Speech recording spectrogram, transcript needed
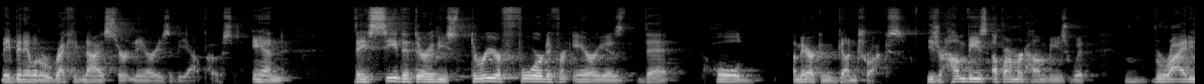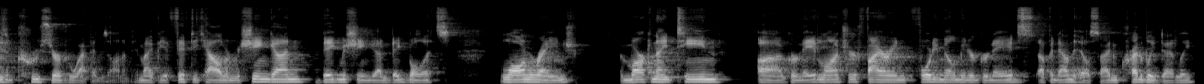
they've been able to recognize certain areas of the outpost. And they see that there are these three or four different areas that hold American gun trucks. These are Humvees, up armored Humvees with varieties of crew served weapons on them. It might be a 50 caliber machine gun, big machine gun, big bullets long range. A Mark 19 uh, grenade launcher firing 40 millimeter grenades up and down the hillside, incredibly deadly.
